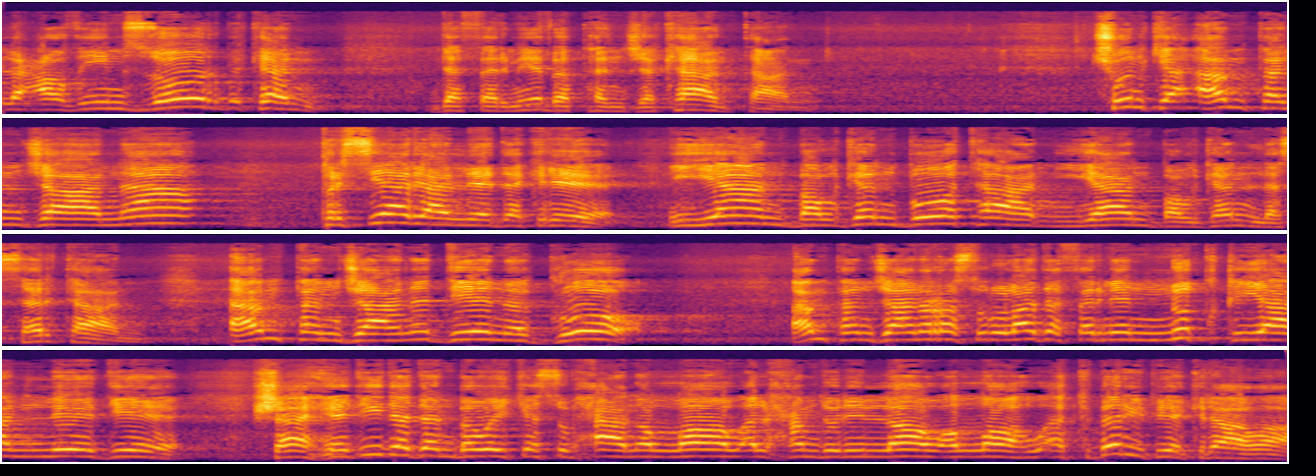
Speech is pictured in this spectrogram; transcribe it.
العظیم زۆر بکەن دەفەرمێ بە پەنجەکانتان چونکە ئەم پەنجانە پرسیاریان لێ دەکرێ یان بەڵگەن بۆتان یان بەڵگەن لەسەرتان ئەم پەنجانە دێنە گۆ ئەم پەنجانە ڕەسوڵڵا دەفەرمێن نوتقیان لێ دێ شاهێدی دەدەن بەوەی کە سبحان الله و الحمد لله و الله ئەکبەری پێکراوە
